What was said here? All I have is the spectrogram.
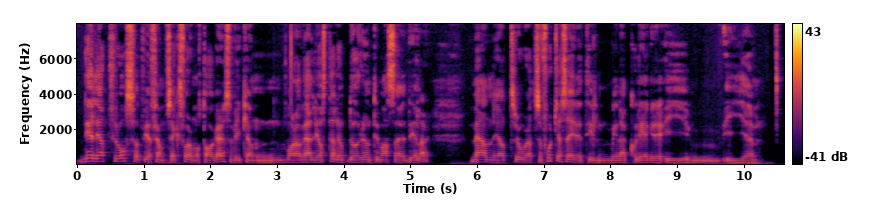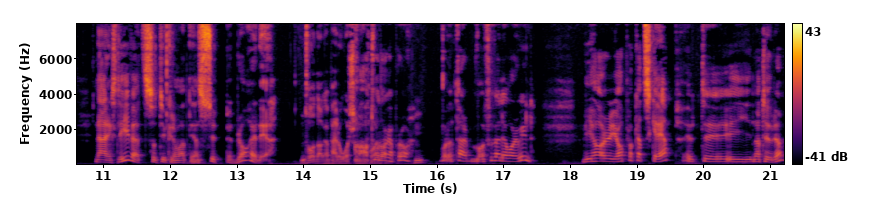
Det är lätt för oss för att vi har 56 förmånstagare så vi kan bara välja att ställa upp dörren till massa delar. Men jag tror att så fort jag säger det till mina kollegor i, i eh, näringslivet så tycker de att det är en superbra idé. Två dagar per år som man Ja, får. två dagar per år. Volontär, var får välja vad du vill. Vi har, jag har plockat skräp ute i naturen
